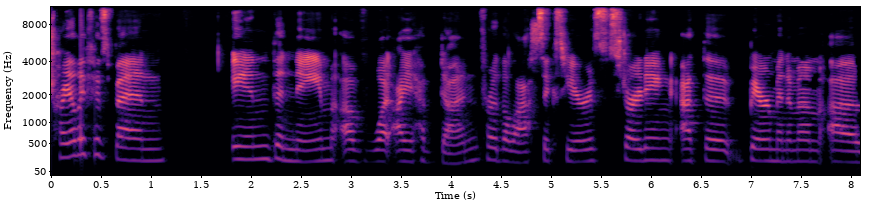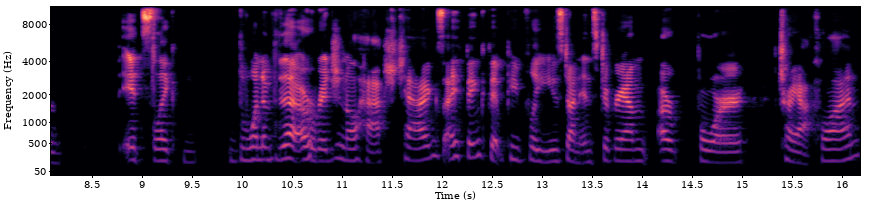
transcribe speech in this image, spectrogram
TriLife has been in the name of what I have done for the last six years, starting at the bare minimum of it's like one of the original hashtags I think that people used on Instagram are for triathlon.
